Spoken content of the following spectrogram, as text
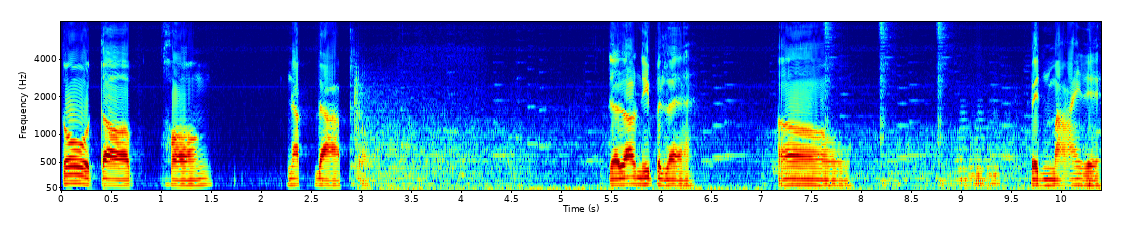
โต้ตอบของนักดาบ เดี๋ยวรอบนี้เป็นอะไรอ้าวเป็นไม้เลย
